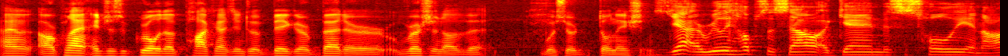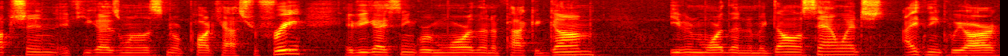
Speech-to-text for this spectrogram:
And our plan is just to grow the podcast into a bigger, better version of it with your donations. Yeah, it really helps us out. Again, this is totally an option if you guys want to listen to our podcast for free. If you guys think we're more than a pack of gum, even more than a McDonald's sandwich, I think we are.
